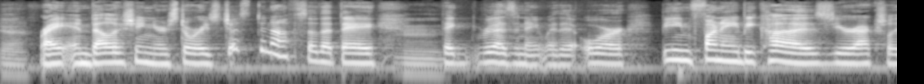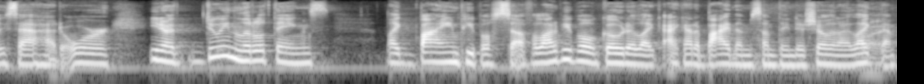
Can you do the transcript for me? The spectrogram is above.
Yeah. right? Embellishing your stories just enough so that they they resonate with it, or being funny because you're actually sad, or you know, doing little things like buying people stuff. A lot of people go to like, I got to buy them something to show that I like Right. them.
